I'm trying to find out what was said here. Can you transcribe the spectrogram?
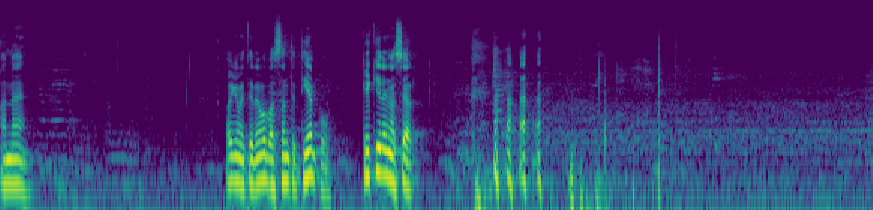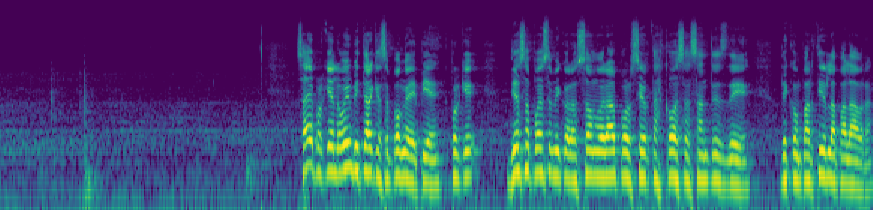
Amén. Óigame, tenemos bastante tiempo. ¿Qué quieren hacer? ¿Sabe por qué? Lo voy a invitar a que se ponga de pie. Porque Dios ha puesto en mi corazón orar por ciertas cosas antes de, de compartir la palabra.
